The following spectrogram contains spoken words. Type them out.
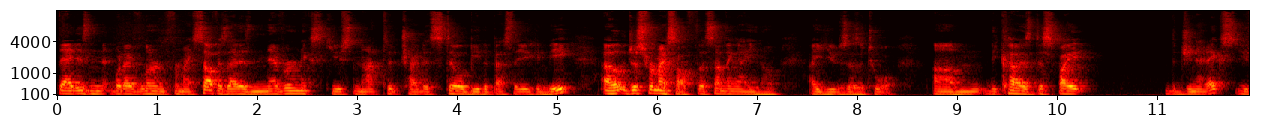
that isn't what I've learned for myself. Is that is never an excuse not to try to still be the best that you can be. Uh, just for myself, that's something I you know I use as a tool. Um, because despite the genetics, you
